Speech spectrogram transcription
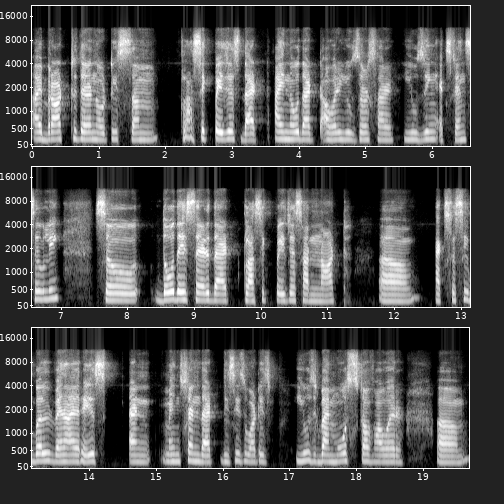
I brought to their notice some classic pages that I know that our users are using extensively. So though they said that classic pages are not um, accessible, when I raised and mentioned that this is what is used by most of our um,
